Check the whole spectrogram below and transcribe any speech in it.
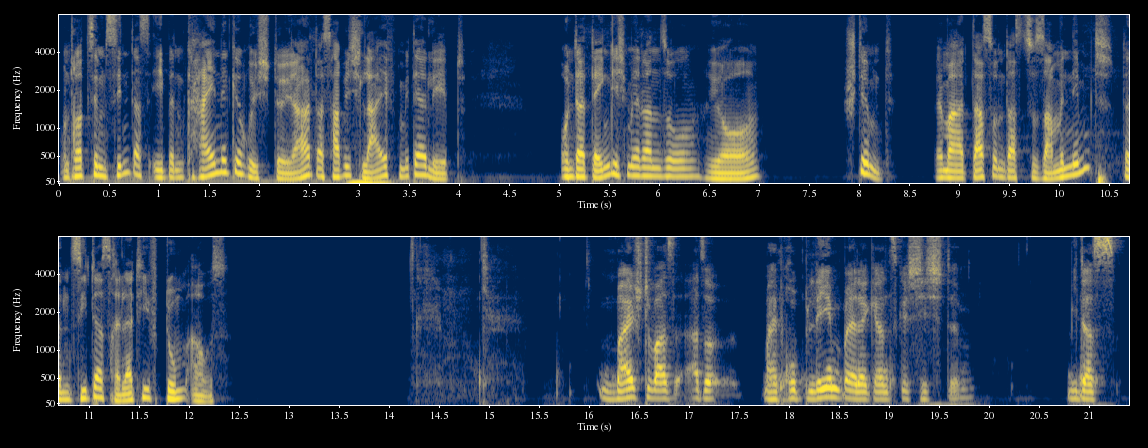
Und trotzdem sind das eben keine Gerüchte, ja. Das habe ich live miterlebt. Und da denke ich mir dann so, ja, stimmt. Wenn man das und das zusammennimmt, dann sieht das relativ dumm aus. Weißt du was, also mein Problem bei der ganzen Geschichte, wie das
